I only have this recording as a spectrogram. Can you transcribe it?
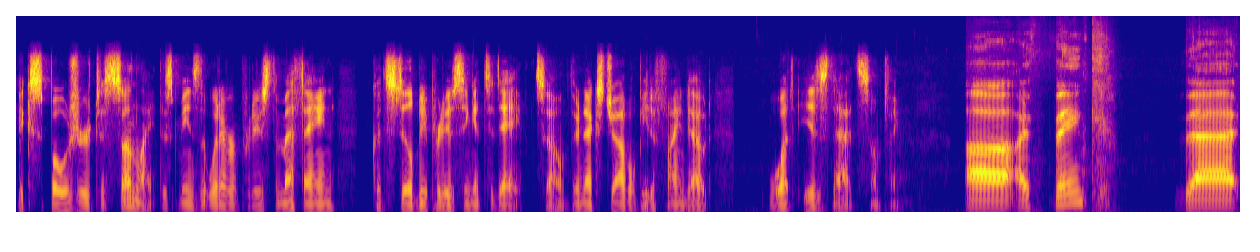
exposure to sunlight. This means that whatever produced the methane could still be producing it today. So, their next job will be to find out what is that something? Uh, I think that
